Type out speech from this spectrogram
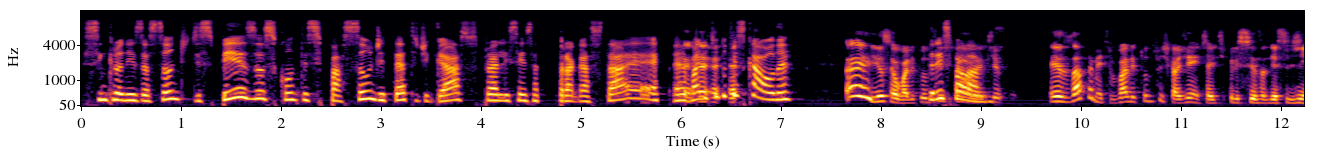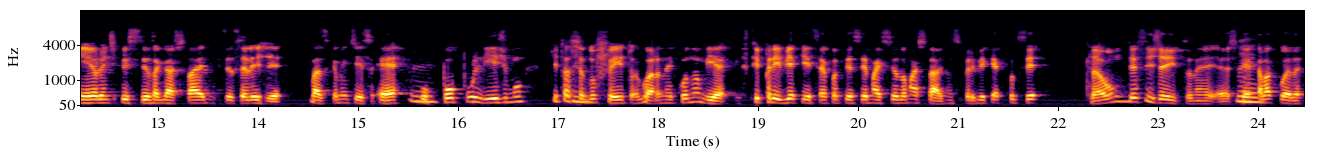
Sincronização de despesas com antecipação de teto de gastos para licença para gastar é, é, é vale é, tudo fiscal, né? É isso, é o vale tudo Três fiscal. Palavras. Gente, Exatamente, vale tudo fiscal. Gente, a gente precisa desse dinheiro, a gente precisa gastar, a gente precisa se eleger. Basicamente isso. É hum. o populismo que está sendo hum. feito agora na economia. Se previa que isso ia acontecer mais cedo ou mais tarde, não se previa que ia acontecer tão desse jeito, né? Acho que é, é aquela coisa.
